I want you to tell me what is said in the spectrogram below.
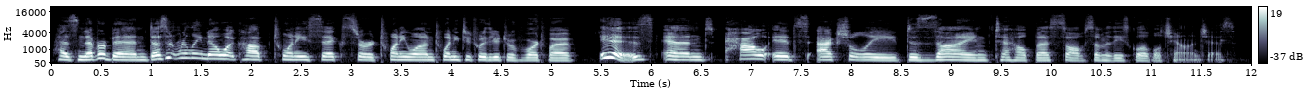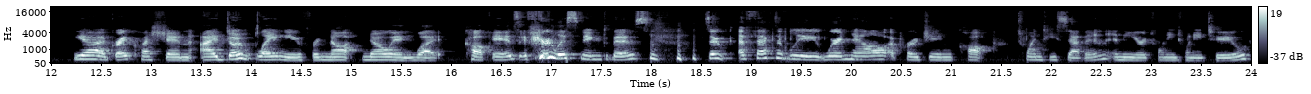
has never been, doesn't really know what COP 26 or 21, 22, 23, 24, 25 is, and how it's actually designed to help us solve some of these global challenges. Yeah, great question. I don't blame you for not knowing what COP is if you're listening to this. so effectively, we're now approaching COP 27 in the year 2022,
